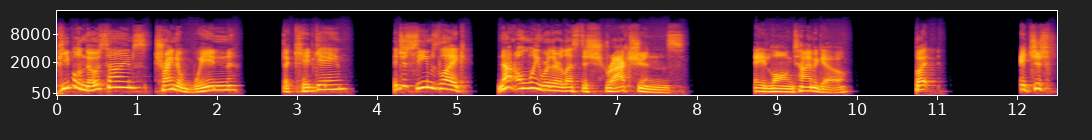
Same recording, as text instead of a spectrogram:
people in those times trying to win the kid game? It just seems like not only were there less distractions a long time ago, but it just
